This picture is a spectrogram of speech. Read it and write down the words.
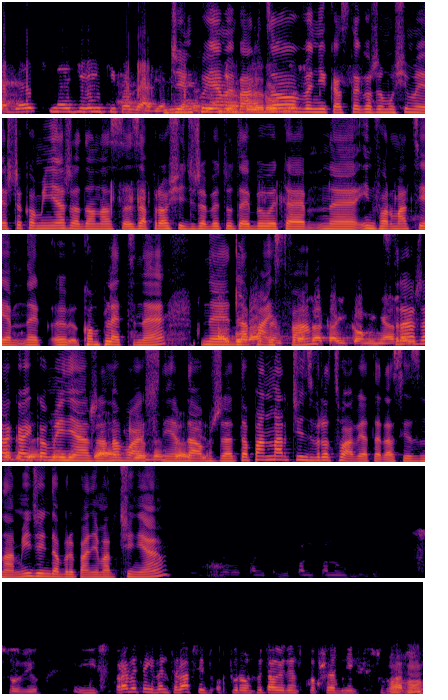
Serdeczne dzięki, pozdrawiam. Dziękujemy bardzo. Wynika z tego, że musimy jeszcze kominiarza do nas zaprosić, żeby tutaj były te informacje kompletne Albo dla Państwa. Strażaka i kominiarza. Strażaka i kominiarza, tak, no jednym właśnie, dobrze. To pan Marcin z Wrocławia teraz jest z nami. Dzień dobry, panie Marcinie. pani, pani, pani panu w studiu. I w sprawie tej wentylacji, o którą pytał jeden z poprzednich słuchaczy, Mhm.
